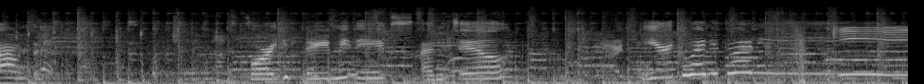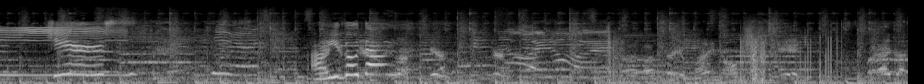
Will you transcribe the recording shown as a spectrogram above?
count. 43 minutes until year 2020. Cheers! Oh, you go down. Here, here. I'll tell you, mine almost did, but I got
